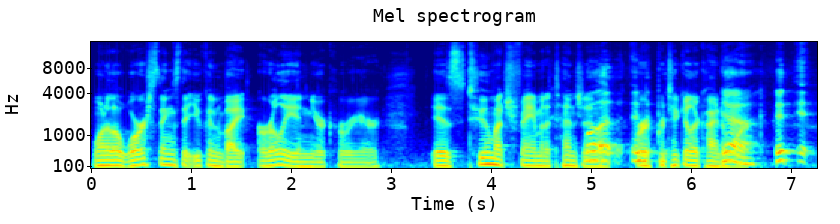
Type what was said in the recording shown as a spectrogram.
one of the worst things that you can invite early in your career is too much fame and attention Well, for a particular kind of work. it, it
